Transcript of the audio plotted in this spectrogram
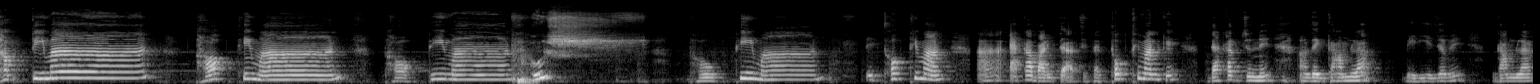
থক্তিমান থক্তিমান থক্তিমান হুস থক্তিমান। এই থক্তিমান একা বাড়িতে আছে। তাই থক্তিমানকে দেখার জন্যে আমাদের গামলা বেরিয়ে যাবে গামলার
